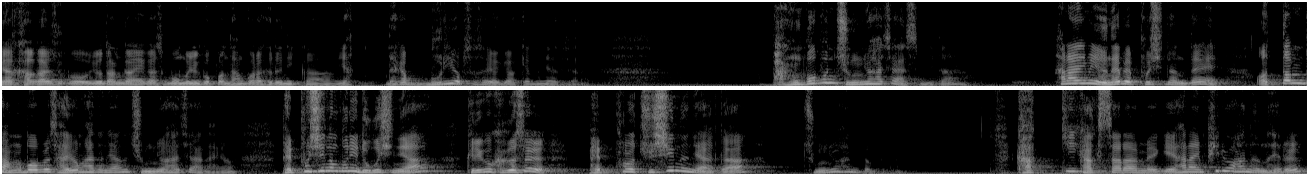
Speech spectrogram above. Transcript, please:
야 가가지고 요단강에 가서 몸을 일곱 번 담궈라 그러니까 야 내가 물이 없어서 여기 왔겠느냐 그러잖아요. 방법은 중요하지 않습니다. 하나님이 은혜 베푸시는데 어떤 방법을 사용하느냐는 중요하지 않아요. 베푸시는 분이 누구시냐? 그리고 그것을 베풀어 주시느냐가 중요한 겁니다. 각기 각 사람에게 하나님 필요한 은혜를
